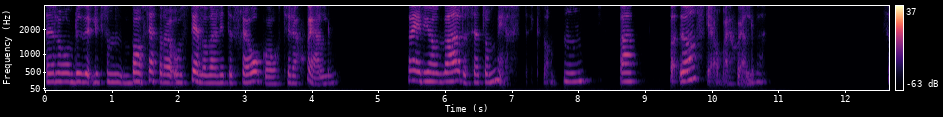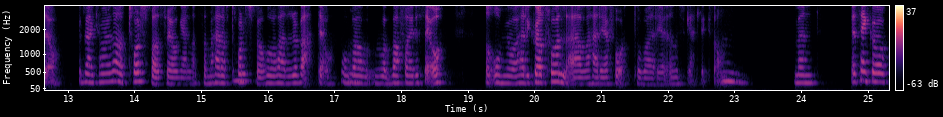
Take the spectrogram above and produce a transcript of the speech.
eller om du liksom bara sätter dig och ställer dig lite frågor till dig själv. Vad är det jag värdesätter mest? Liksom? Mm. Vad, vad önskar jag mig själv? Så. Ibland kan man ju ha trollspöfrågan, alltså om jag hade haft trollspö, hur hade det varit då? Och Mm. var, var, varför är det så? Och Om jag hade kunnat trolla, vad hade jag fått och vad hade jag önskat liksom? Mm. Men jag tänker,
